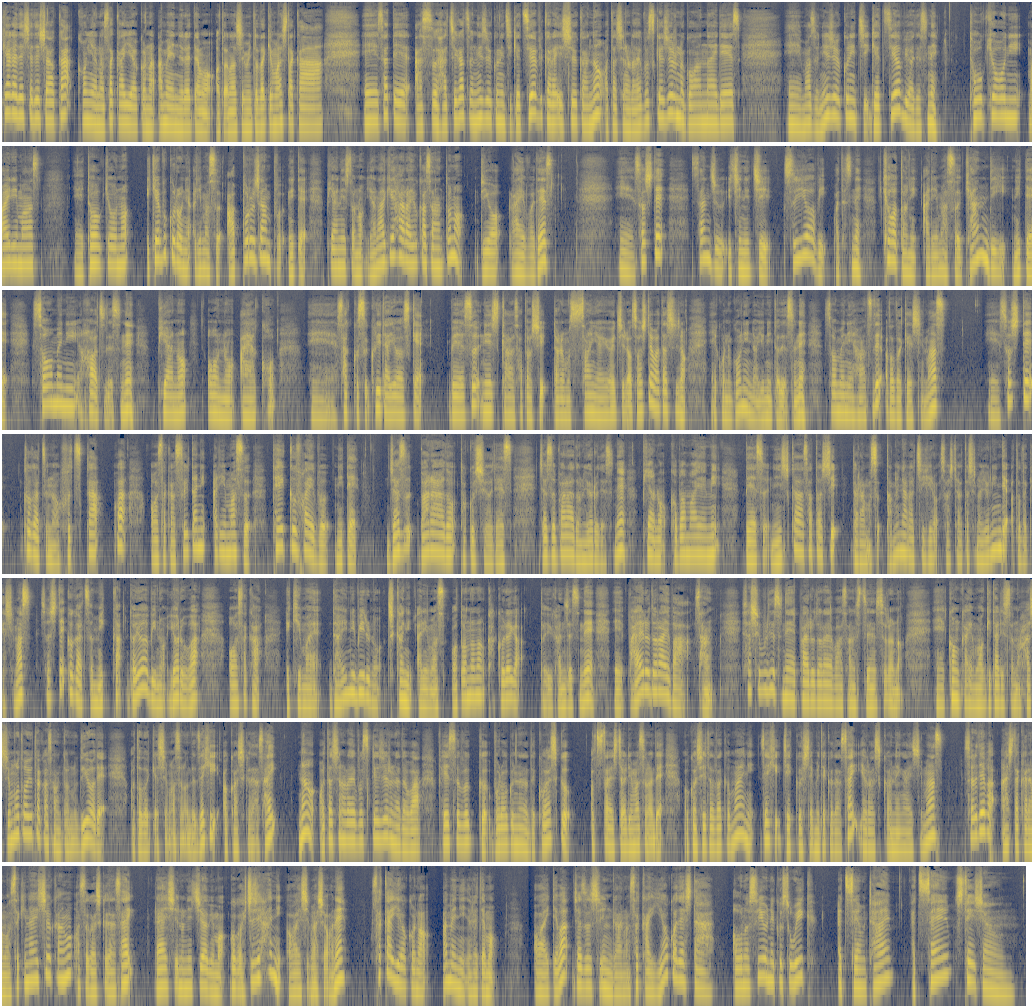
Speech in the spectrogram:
いかがでしたでしょうか？今夜の坂井陽子の雨に濡れてもお楽しみいただけましたか、えー、さて、明日8月29日月曜日から1週間の私のライブスケジュールのご案内です。えー、まず29日月曜日はですね、東京に参ります。えー、東京の池袋にありますアップルジャンプにて、ピアニストの柳原由香さんとのデュオライブです。えー、そして31日水曜日はですね、京都にありますキャンディーにて、So Many Hearts ですね、ピアノ、大野彩子、えー、サックス、栗田洋介、ベース、西川聡、ドラムス、三谷洋一郎、そして私の、えー、この5人のユニットですね、So Many Hearts でお届けします。えー、そして9月の2日は大阪吹田にあります Take 5にて、ジャズバラード特集です。ジャズバラードの夜ですね。ピアノ、小葉真由美、ベース、西川聡、ドラムス、富永千尋、そして私の4人でお届けします。そして9月3日土曜日の夜は大阪駅前第2ビルの地下にあります大人の隠れ家という感じですね。えー、パイルドライバーさん。久しぶりですね。パイルドライバーさん出演するの。えー、今回もギタリストの橋本豊さんとのデュオでお届けしますので、ぜひお越しください。なお、私のライブスケジュールなどは、Facebook、ブログなどで詳しくお伝えしておりますので、お越しいただく前にぜひチェックしてみてください。よろしくお願いします。それでは明日からも素敵な一週間をお過ごしください。来週の日曜日も午後7時半にお会いしましょうね。坂井陽子の雨に濡れても。お相手はジャズシンガーの坂井陽子でした。I wanna see you next week at same time at same station.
